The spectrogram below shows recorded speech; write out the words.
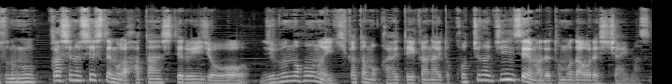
その昔のシステムが破綻してる以上、自分の方の生き方も変えていかないと、こっちの人生まで共倒れしちゃいます。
